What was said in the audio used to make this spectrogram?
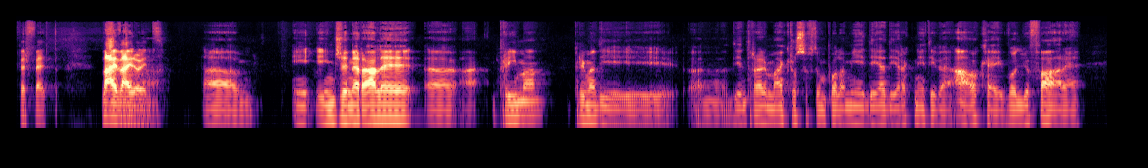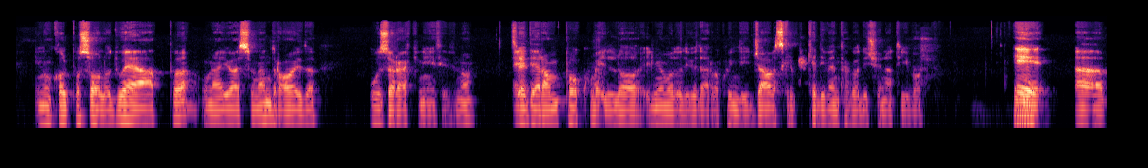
perfetto. Vai, vai Lorenzo. Uh, in, in, generale, uh, prima, prima di, uh, di, entrare in Microsoft, un po' la mia idea di React Native è, ah ok, voglio fare in un colpo solo due app, una iOS e un Android, uso React Native, no? Sì. Ed era un po' quello il mio modo di vederlo, quindi JavaScript che diventa codice nativo. Mm. E uh,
